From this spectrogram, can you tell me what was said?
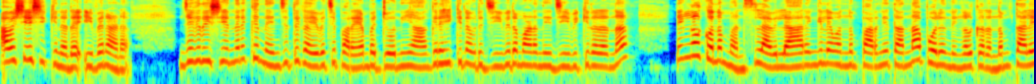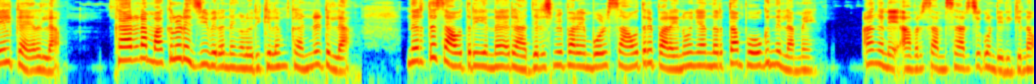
അവശേഷിക്കുന്നത് ഇവനാണ്. ജഗദീഷ് നിനക്ക് നെഞ്ചത്ത് കൈവച്ച് പറയാൻ പറ്റുമോ? നീ ആഗ്രഹിക്കുന്ന ഒരു ജീവിതമാണ് നീ ജീവിക്കുന്നതെന്ന് നിങ്ങൾക്കൊന്നും മനസ്സിലാവില്ല. ആരെങ്കിലും ഒന്നും പറഞ്ഞു തന്നാൽ പോലും നിങ്ങൾക്കതൊന്നും തലയിൽ കയറില്ല. കാരണം മക്കളുടെ ജീവിതം നിങ്ങൾ ഒരിക്കലും കണ്ടിട്ടില്ല. നിർത്ത സാവിത്രി എന്ന് രാജലക്ഷ്മി പറയുമ്പോൾ സാവിത്രി പറയുന്നു ഞാൻ നിർത്താൻ പോകുന്നില്ലമ്മേ അങ്ങനെ അവർ സംസാരിച്ചു കൊണ്ടിരിക്കുന്നു.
